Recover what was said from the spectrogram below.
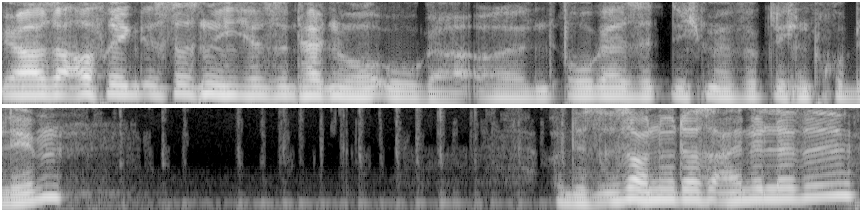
Ja, also aufregend ist das nicht. Es sind halt nur Oger. Und Oger sind nicht mehr wirklich ein Problem. Und es ist auch nur das eine Level.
